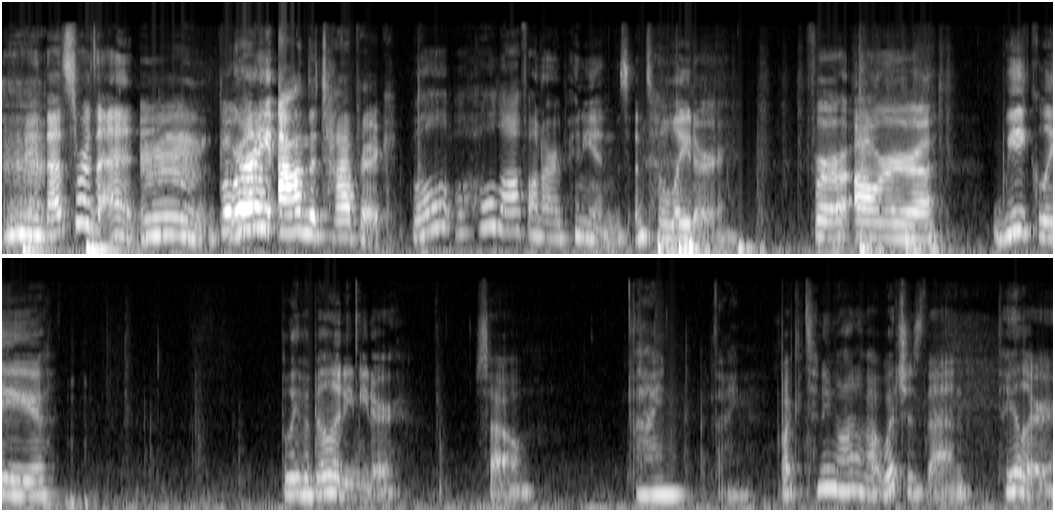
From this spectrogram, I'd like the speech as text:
Taylor? That's towards the end. Mm, but We're we're already on the topic. We'll, we'll hold off on our opinions until later for our weekly believability meter. So, Fine, fine. but continuing on about witches, then Taylor,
